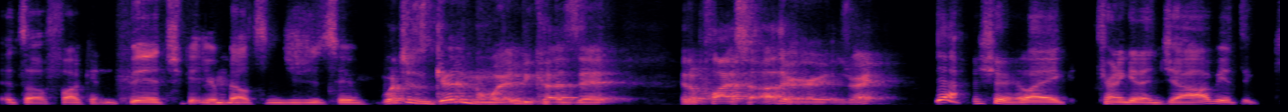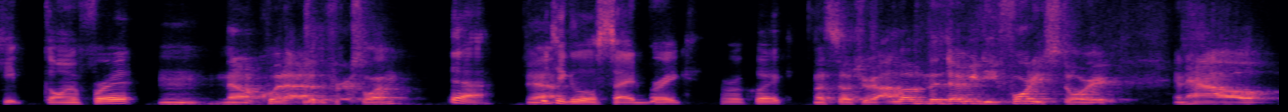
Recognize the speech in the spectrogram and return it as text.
it's a fucking bitch get your Mhm. belts in jiu-jitsu. Which is good in a way because it it applies to other areas, right? Yeah, for sure. Like trying to get a job, you have to keep going for it. Mm. No, quit after the first one. Yeah. Yeah. We take a little side break real quick. That's so true. I love the WD 40 story and how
